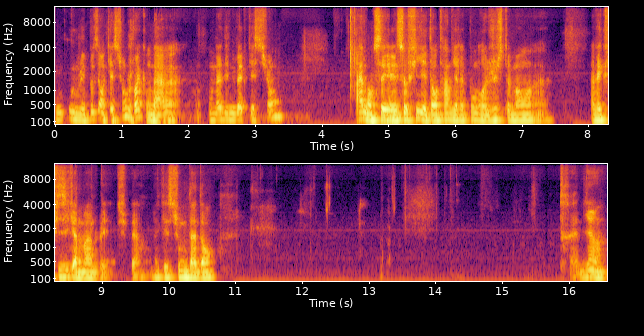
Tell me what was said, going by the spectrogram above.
ou, nous les poser en question. Je vois qu'on a, on a des nouvelles questions. Ah non, c'est Sophie est en train d'y répondre justement avec physique à la main levée. Super, la question d'Adam. Très bien.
